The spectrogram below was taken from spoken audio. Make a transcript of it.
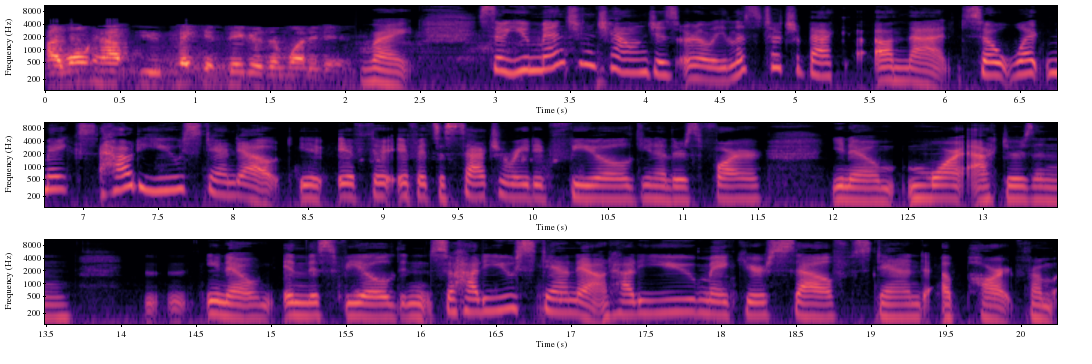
I won't have to make it bigger than what it is. Right. So you mentioned challenges early. Let's touch back on that. So what makes, how do you stand out if, if there, if it's a saturated field, you know, there's far, you know, more actors and, you know, in this field. And so how do you stand out? How do you make yourself stand apart from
